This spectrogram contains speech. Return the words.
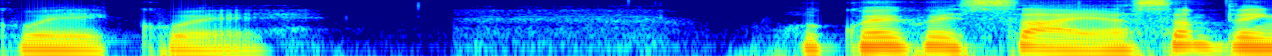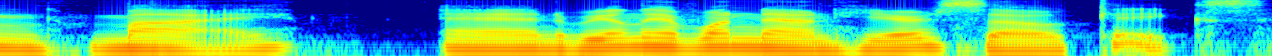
kue-kue. Well, kue-kue saya, something my, and we only have one noun here, so cakes.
